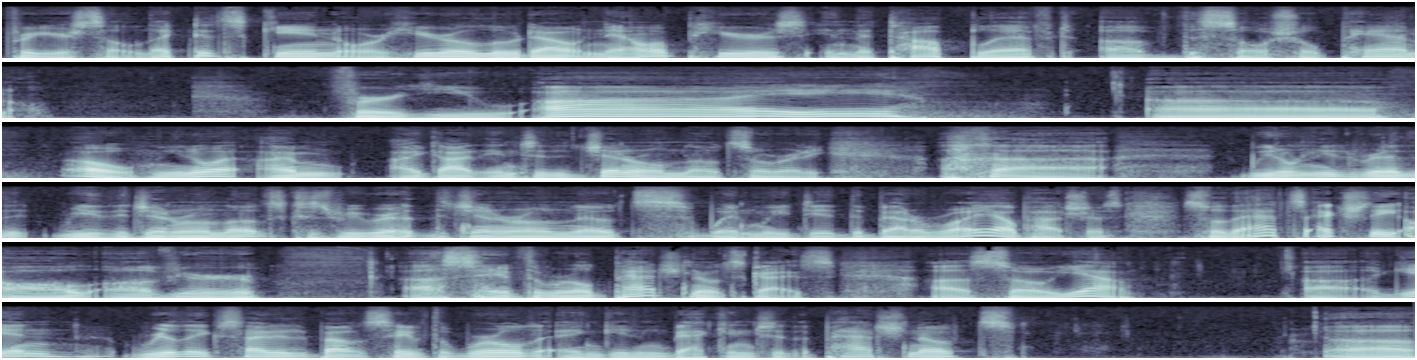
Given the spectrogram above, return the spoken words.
for your selected skin or hero loadout now appears in the top left of the social panel. For UI, uh, Oh, you know what? I'm I got into the general notes already. Uh, we don't need to read the, read the general notes because we read the general notes when we did the battle royale patch notes. So that's actually all of your uh, save the world patch notes, guys. Uh, so yeah, uh, again, really excited about save the world and getting back into the patch notes. Uh,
